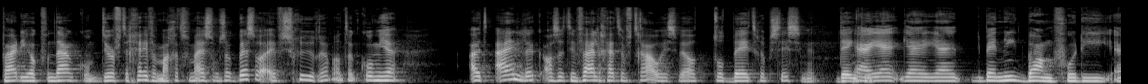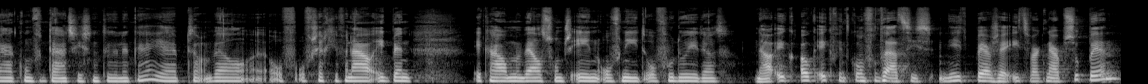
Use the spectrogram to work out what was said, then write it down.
waar die ook vandaan komt, durft te geven, mag het voor mij soms ook best wel even schuren. Want dan kom je uiteindelijk, als het in veiligheid en vertrouwen is, wel tot betere beslissingen, denk ja, ik. Jij, jij, jij bent niet bang voor die uh, confrontaties natuurlijk. Hè? Je hebt wel, of, of zeg je van nou, ik ben, ik hou me wel soms in of niet, of hoe doe je dat? Nou, ik, ook ik vind confrontaties niet per se iets waar ik naar op zoek ben.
